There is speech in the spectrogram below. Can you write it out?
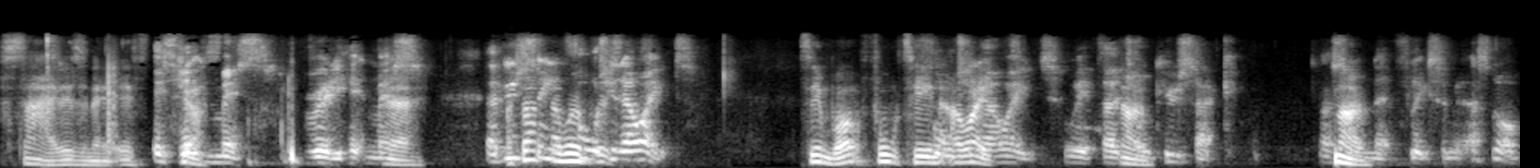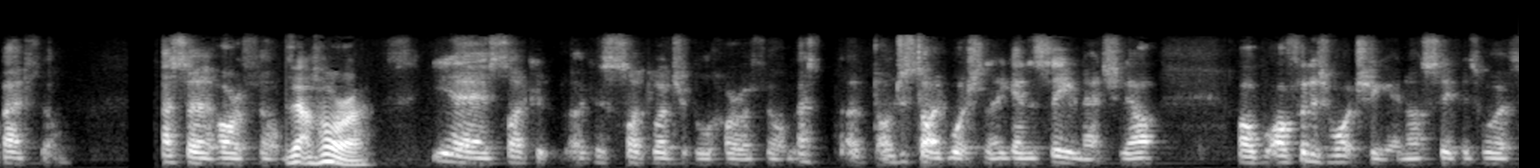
sad, isn't it? It's, It's hit and miss, really hit and miss. Have you seen know 1408? seen what fourteen oh eight. 1408 with uh, No. John Cusack. That's No. on Netflix. I mean, that's not a bad film. That's a horror film. Is that horror? Yeah, it's like a, like a psychological horror film. That's I, I've just started watching it again this evening. Actually, I'll I'll, I'll finish watching it and I'll see if it's worth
